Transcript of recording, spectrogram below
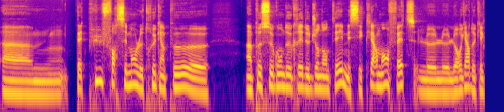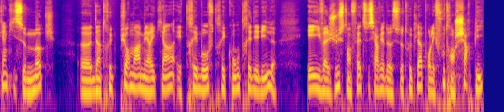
peut-être plus forcément le truc un peu, un peu second degré de John Dante, mais c'est clairement en fait le, regard de quelqu'un qui se moque d'un truc purement américain et très beauf, très con, très débile. Et il va juste en fait se servir de ce truc-là pour les foutre en charpie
